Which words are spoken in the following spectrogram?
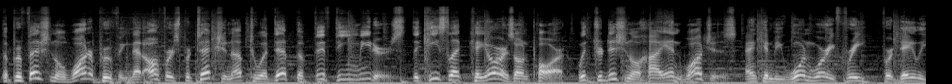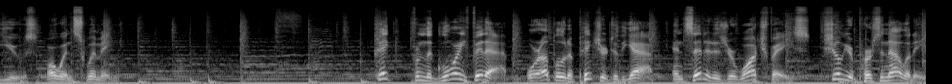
The professional waterproofing that offers protection up to a depth of 15 meters, the Kieslect KR is on par with traditional high-end watches and can be worn worry-free for daily use or when swimming. Pick from the Glory Fit app or upload a picture to the app and set it as your watch face. Show your personality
